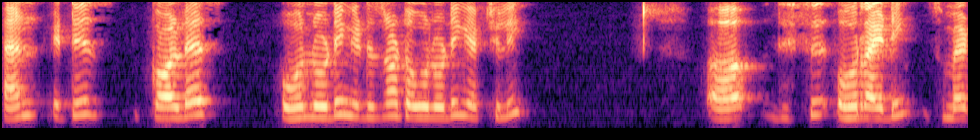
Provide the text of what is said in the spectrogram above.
and it is called as overloading. It is not overloading actually. Uh, this is overriding. So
